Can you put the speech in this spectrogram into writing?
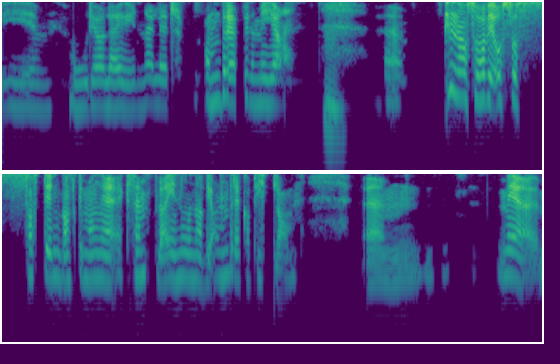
i Moria-leiren eller andre epidemier. Mm. Eh, og så har vi også satt inn ganske mange eksempler i noen av de andre kapitlene. Um, med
